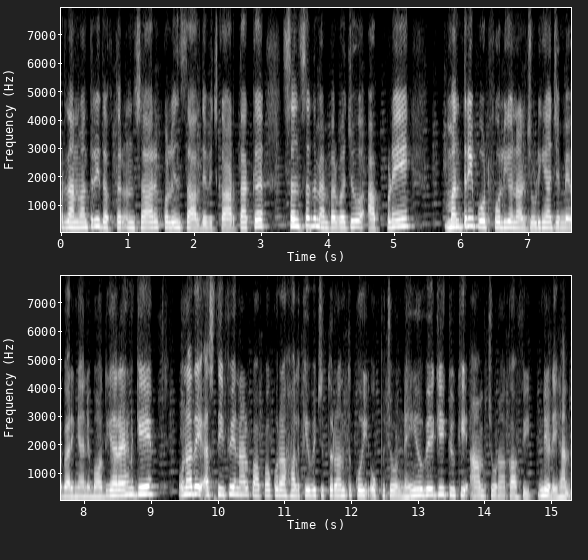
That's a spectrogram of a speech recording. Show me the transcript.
ਪ੍ਰਧਾਨ ਮੰਤਰੀ ਦਫ਼ਤਰ ਅਨੁਸਾਰ ਕੋਲਿੰਸ ਸਾਲ ਦੇ ਵਿਚਕਾਰ ਤੱਕ ਸੰਸਦ ਮੈਂਬਰ ਵਜੋਂ ਆਪਣੇ ਮੰਤਰੀ ਪੋਰਟਫੋਲੀਓ ਨਾਲ ਜੁੜੀਆਂ ਜ਼ਿੰਮੇਵਾਰੀਆਂ ਨਿਭਾਉਂਦੀਆਂ ਰਹਿਣਗੇ। ਉਹਨਾਂ ਦੇ ਅਸਤੀਫੇ ਨਾਲ ਪਾਪਾਕੁਰਾ ਹਲਕੇ ਵਿੱਚ ਤੁਰੰਤ ਕੋਈ ਉਪਚੋਣ ਨਹੀਂ ਹੋਵੇਗੀ ਕਿਉਂਕਿ ਆਮ ਚੋਣਾਂ ਕਾਫੀ ਨੇੜੇ ਹਨ।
